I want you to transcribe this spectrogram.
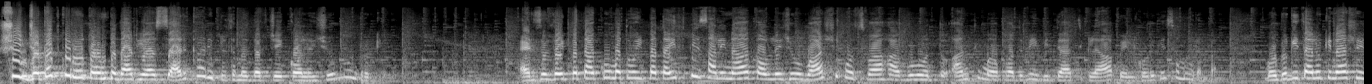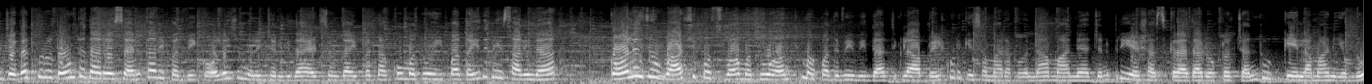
ಶ್ರೀ ಜಗದ್ಗುರು ತೋಂಟದಾರ್ಯ ಸರ್ಕಾರಿ ಪ್ರಥಮ ದರ್ಜೆ ಕಾಲೇಜು ಮುಂಡ್ರುಗಿ ಎರಡ್ ಸಾವಿರದ ಇಪ್ಪತ್ನಾಲ್ಕು ಮತ್ತು ಇಪ್ಪತ್ತೈದನೇ ಸಾಲಿನ ಕಾಲೇಜು ವಾರ್ಷಿಕೋತ್ಸವ ಹಾಗೂ ಮತ್ತು ಅಂತಿಮ ಪದವಿ ವಿದ್ಯಾರ್ಥಿಗಳ ಬೀಳ್ಕೊಡುಗೆ ಸಮಾರಂಭ. ಮುಂಡ್ರುಗಿ ತಾಲೂಕಿನ ಶ್ರೀ ಜಗದ್ಗುರು ತೋಂಟದಾರ್ಯ ಸರ್ಕಾರಿ ಪದವಿ ಕಾಲೇಜಿನಲ್ಲಿ ಜರುಗಿದ ಎರಡ್ ಸಾವಿರದ ಇಪ್ಪತ್ನಾಲ್ಕು ಮತ್ತು ಇಪ್ಪತ್ತೈದನೇ ಸಾಲಿನ ಕಾಲೇಜು ವಾರ್ಷಿಕೋತ್ಸವ ಮತ್ತು ಅಂತಿಮ ಪದವಿ ವಿದ್ಯಾರ್ಥಿಗಳ ಬೀಳ್ಕೊಡುಗೆ ಸಮಾರಂಭವನ್ನು ಮಾನ್ಯ ಜನಪ್ರಿಯ ಶಾಸಕರಾದ ಡಾಕ್ಟರ್ ಚಂದು ಕೆ ಲಮಾಣಿಯವರು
